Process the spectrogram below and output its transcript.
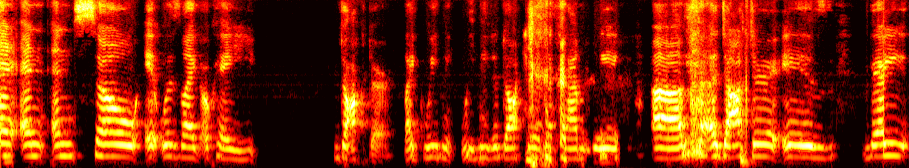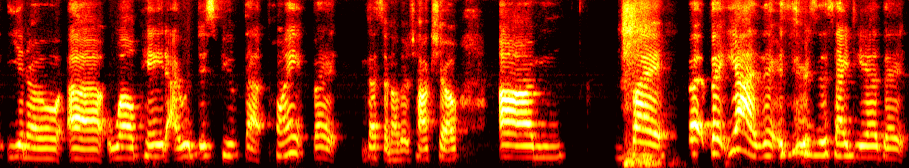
and and and so it was like okay doctor. Like we we need a doctor in the family. Um a doctor is very you know uh well paid. I would dispute that point but that's another talk show. Um but but but yeah there, there's this idea that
